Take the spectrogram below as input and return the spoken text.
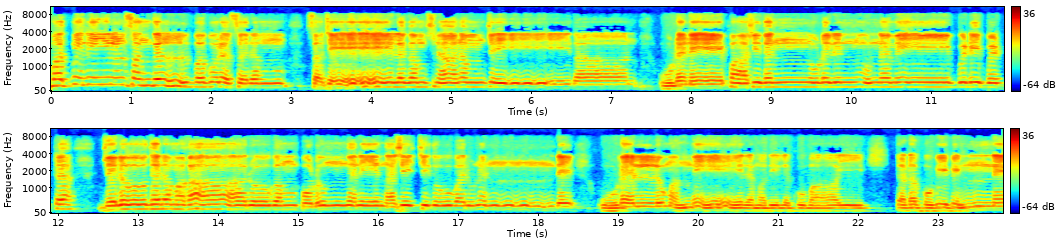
പത്മിനിയിൽ സങ്കൽപപുരസരം സചേലകം സ്നാനം ചെയ്താൻ ഉടനെ പാശിതൻ ഉടലിൻ മുന്നമേ പിടിപ്പെട്ട ജലോധര മഹാരോഗം പൊടുന്നനെ നശിച്ചിതു വരുണന്റെ ഉടലും അന്നേരമതിലകുമായി. തടഭുവി പിന്നെ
